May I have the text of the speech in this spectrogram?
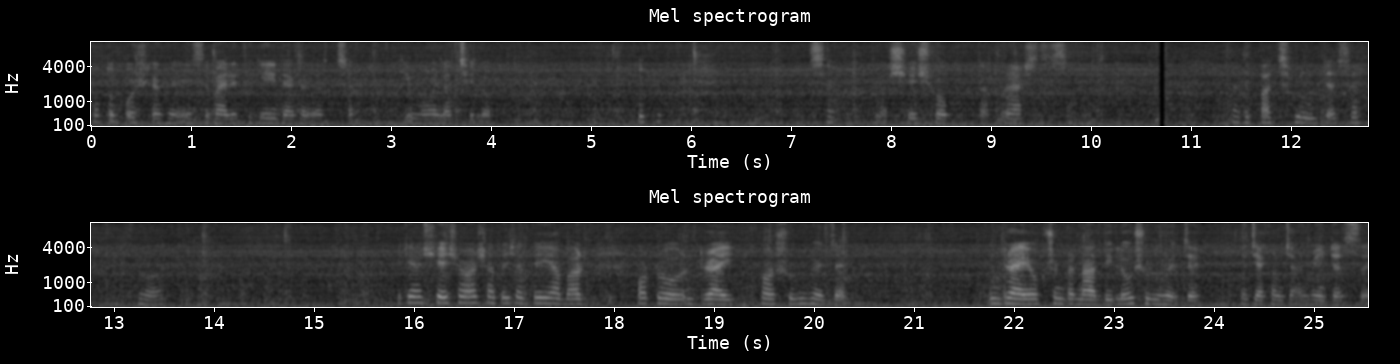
কত পরিষ্কার হয়ে গেছে, বাইরে থেকেই দেখা যাচ্ছে কি ময়লা ছিল। আচ্ছা শেষ হোক, তারপরে আসতেছে। তাতে পাঁচ মিনিট আছে। এটা শেষ হওয়ার সাথে সাথেই আবার অটো ড্রাই হওয়া শুরু হয়ে যায়। ড্রাই অপশনটা না দিলেও শুরু হয়ে যায়। যে এখন চার মিনিট আছে।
